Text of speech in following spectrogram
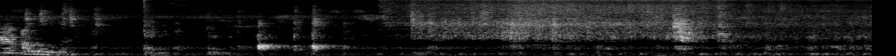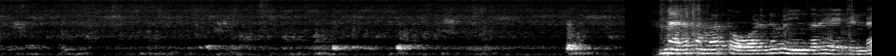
ആ പണിയില്ല നേരെ നമ്മളെ തോരനും മീൻകറി ആയിട്ടുണ്ട്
